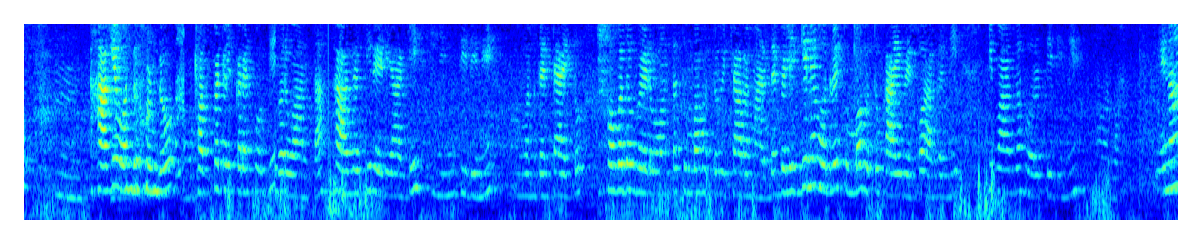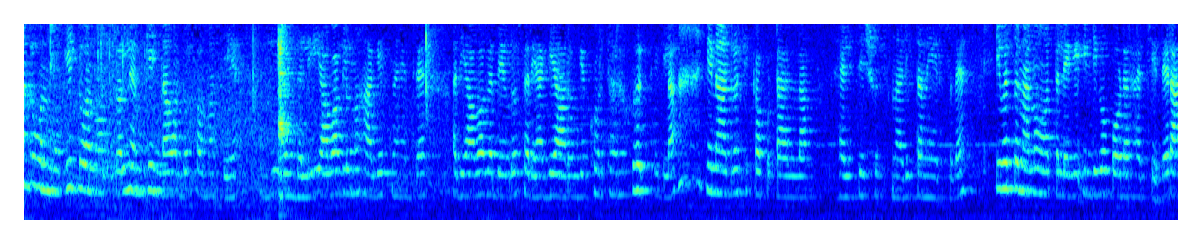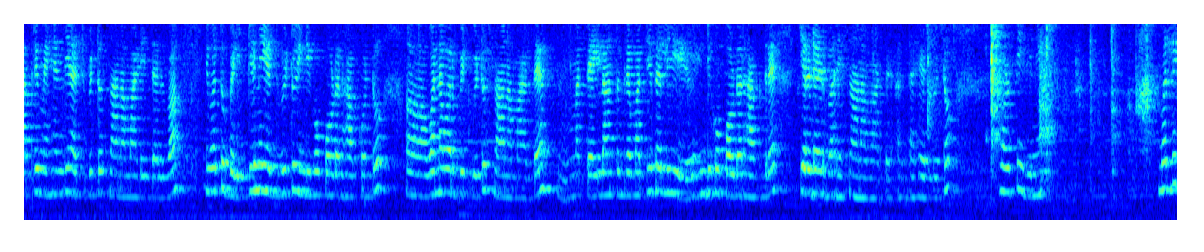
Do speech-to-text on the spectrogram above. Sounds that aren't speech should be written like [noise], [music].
ಹಾಗೆ ಒಂದು ರೌಂಡು ಹಾಸ್ಪಿಟಲ್ ಕಡೆ ಹೋಗಿ ಬರುವ ಅಂತ. ಹಾಗಾಗಿ ರೆಡಿಯಾಗಿ ನಿಂತಿದ್ದೀನಿ. ಒಂದು ಗಂಟೆ ಆಯಿತು. ಹೋಗೋದು ಬೇಡವೋ ಅಂತ ತುಂಬ ಹೊತ್ತು ವಿಚಾರ ಮಾಡಿದೆ. ಬೆಳಿಗ್ಗೆನೆ ಹೋದರೆ ತುಂಬ ಹೊತ್ತು ಕಾಯಬೇಕು. ಹಾಗಾಗಿ ಇವಾಗ ಹೊರಟಿದ್ದೀನಿ. ಏನಾದರೂ ಒಂದು ಮುಗೀತು ಅನ್ನೋ ಅಷ್ಟರಲ್ಲಿ ನನಗೆ ಇನ್ನೂ ಒಂದು ಸಮಸ್ಯೆ ಜೀವನದಲ್ಲಿ. ಯಾವಾಗ್ಲೂ ಹಾಗೆ ಸ್ನೇಹಿತರೆ, ಅದು ಯಾವಾಗ ದೇವರು ಸರಿಯಾಗಿ ಆರೋಗ್ಯ ಕೊಡ್ತಾರೋ ಗೊತ್ತಿಲ್ಲ. ಏನಾದರೂ ಚಿಕ್ಕ ಪುಟ್ಟ ಎಲ್ಲ ಹೆಲ್ತ್ ಇಶ್ಯೂಸ್ ನಡೀತಾನೆ ಇರ್ತದೆ. ಇವತ್ತು ನಾನು ತಲೆಗೆ ಇಂಡಿಗೋ ಪೌಡರ್ ಹಚ್ಚಿದ್ದೆ. ರಾತ್ರಿ ಮೆಹಂದಿ ಹಚ್ಚಿಬಿಟ್ಟು ಸ್ನಾನ ಮಾಡಿದ್ದೆ ಅಲ್ವಾ ಇವತ್ತು ಬೆಳಿಗ್ಗೆನೆ ಎದ್ಬಿಟ್ಟು ಇಂಡಿಗೋ ಪೌಡರ್ ಹಾಕೊಂಡು ಒನ್ ಅವರ್ ಬಿಟ್ಬಿಟ್ಟು ಸ್ನಾನ ಮಾಡಿದೆ. ಮತ್ತೆ ಇಲ್ಲ ಅಂತಂದ್ರೆ ಮಧ್ಯದಲ್ಲಿ ಇಂಡಿಗೋ ಪೌಡರ್ ಹಾಕಿದ್ರೆ ಎರಡೆರಡು ಬಾರಿ ಸ್ನಾನ ಮಾಡ್ಬೇಕಂತ ಹೇಳ್ಬಿಟ್ಟು ಹೊರಟಿದ್ದೀನಿ. ಬರ್ರಿ.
